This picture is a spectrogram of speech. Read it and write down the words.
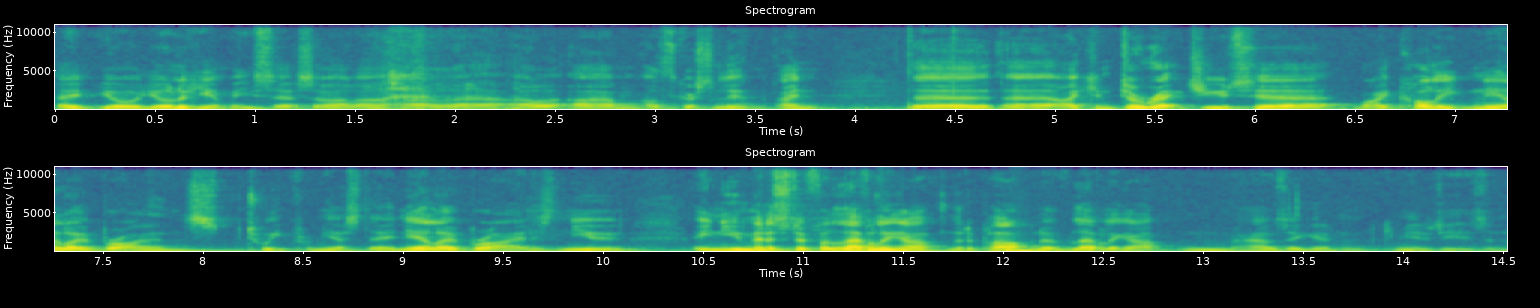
Uh, you're, you're looking at me, sir, so I'll, uh, I'll, uh, I'll um, ask the question. I, the, uh, I can direct you to my colleague Neil O'Brien's tweet from yesterday. Neil O'Brien is new, a new Minister for Levelling Up in the Department of Levelling Up and Housing and Communities and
